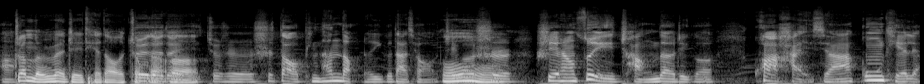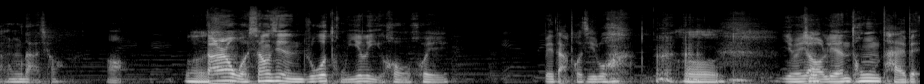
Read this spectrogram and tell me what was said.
啊，专门为这铁道整的。对对对，就是是到平潭岛的一个大桥，这个是世界上最长的这个跨海峡公铁两用大桥啊。当然，我相信如果统一了以后会被打破记录。嗯，因为要连通台北。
